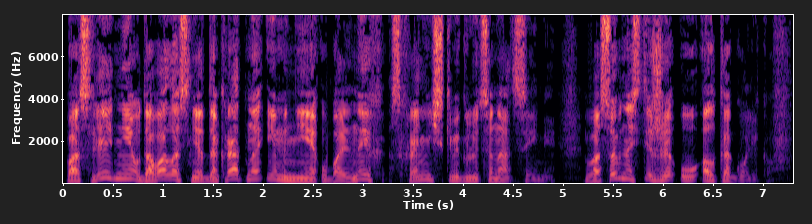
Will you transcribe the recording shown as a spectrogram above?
Последнее удавалось неоднократно и мне у больных с хроническими галлюцинациями, в особенности же у алкоголиков.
